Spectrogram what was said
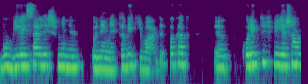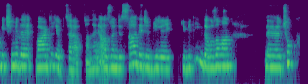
bu bireyselleşmenin önemi tabii ki vardır. Fakat e, kolektif bir yaşam biçimi de vardır ya bir taraftan. Hani az önce sadece birey gibi değil de o zaman e, çok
